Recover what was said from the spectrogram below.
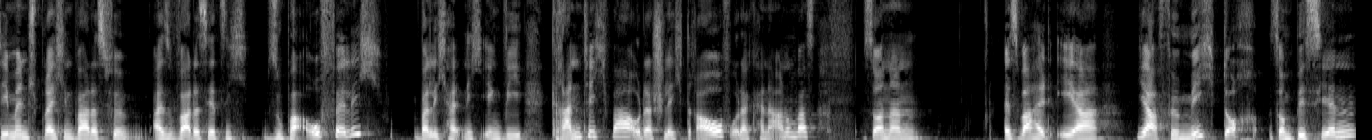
dementsprechend war das für, also war das jetzt nicht super auffällig, weil ich halt nicht irgendwie grantig war oder schlecht drauf oder keine Ahnung was, sondern es war halt eher, ja, für mich doch so ein bisschen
